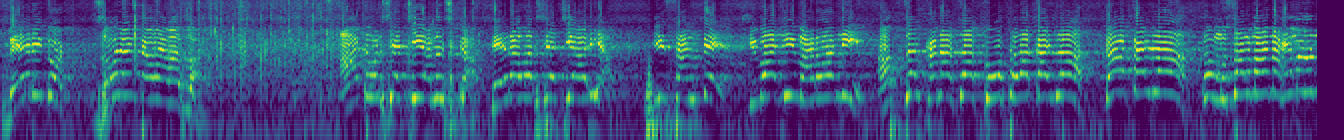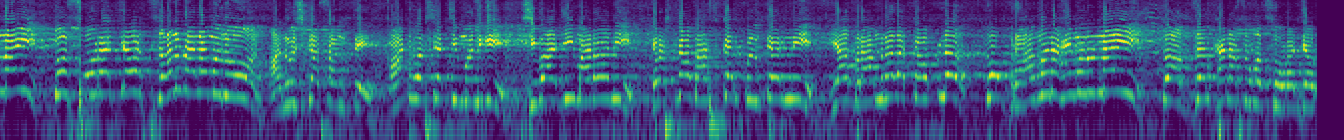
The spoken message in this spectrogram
व्हेरी गुड जोऱ्या टाळ्या वाजवा. आठ वर्षाची अनुष्का तेरा वर्षाची आर्या ही सांगते शिवाजी महाराजांनी अफजल खानाचा कोसळा काढला. का काढला? तो मुसलमान आहे म्हणून नाही तो स्वराज्यावर चालून आला म्हणून. अनुष्का सांगते आठ वर्षाची मुलगी शिवाजी महाराजांनी कृष्णा भास्कर कुलकर्णी या ब्राह्मणाला कापलं. तो ब्राह्मण आहे म्हणून नाही तो अफजल खानासोबत स्वराज्यावर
